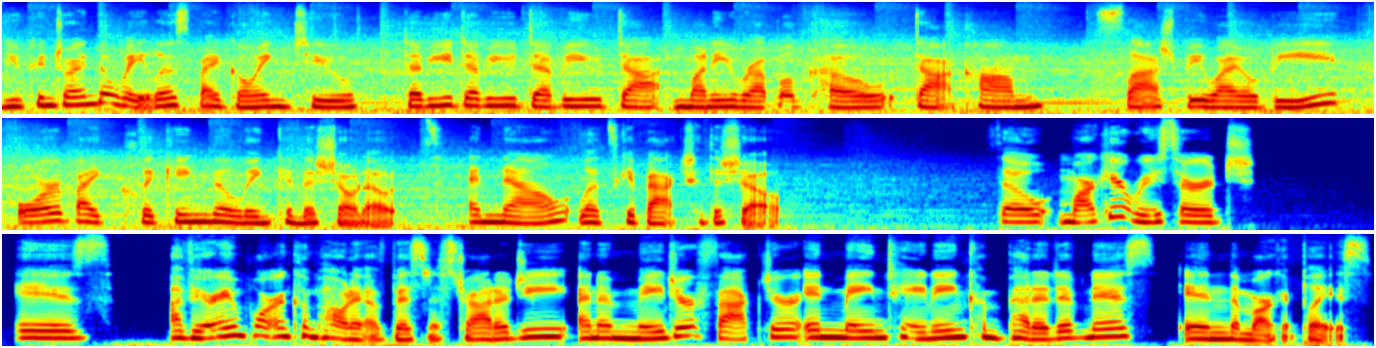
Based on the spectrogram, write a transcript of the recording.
you can join the waitlist by going to www.moneyrebelco.com slash BYOB or by clicking the link in the show notes. And now let's get back to the show. So, market research is a very important component of business strategy and a major factor in maintaining competitiveness in the marketplace.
